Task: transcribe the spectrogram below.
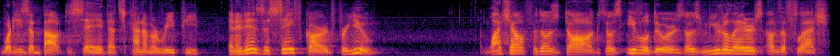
what he's about to say. That's kind of a repeat. And it is a safeguard for you. Watch out for those dogs, those evildoers, those mutilators of the flesh.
